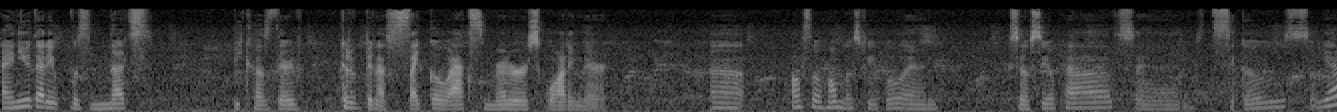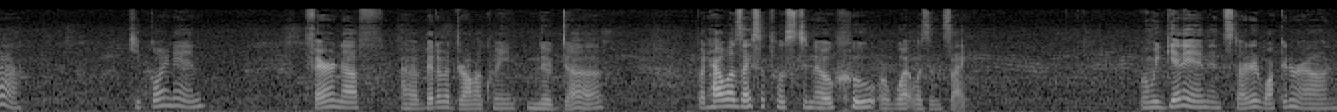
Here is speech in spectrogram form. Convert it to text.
I knew that it was nuts because there could have been a psycho axe murderer squatting there. Uh, also homeless people and sociopaths and sickos. So yeah. keep going in. Fair enough. I'm a bit of a drama queen. No duh. But how was I supposed to know who or what was inside? When we get in and started walking around,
